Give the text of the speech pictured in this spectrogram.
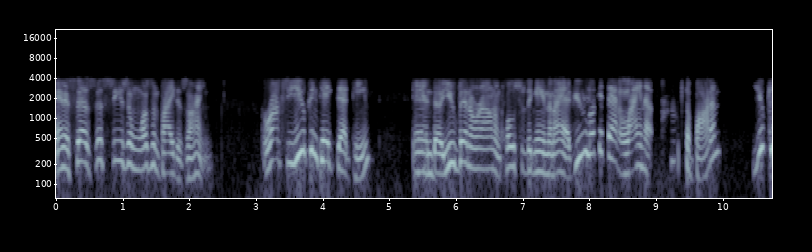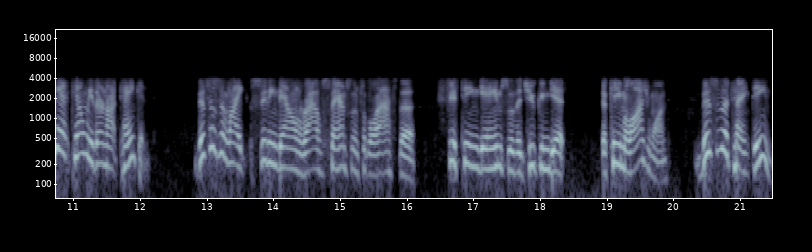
and it says this season wasn't by design. Roxy, you can take that team and uh, you've been around and closer to the game than I have. You look at that lineup top to bottom, you can't tell me they're not tanking. This isn't like sitting down Ralph Sampson for the last uh, 15 games so that you can get Akeem Olajuwon. This is a tank team.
